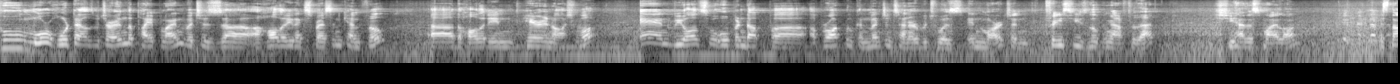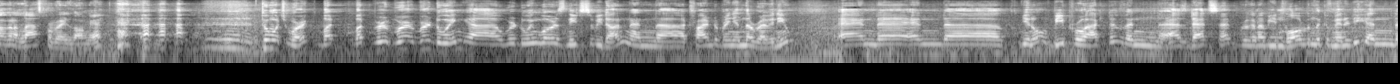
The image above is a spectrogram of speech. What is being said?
two more hotels which are in the pipeline, which is uh, a Holiday Inn Express in Kemptville, uh, the Holiday Inn here in Oshawa. And we also opened up uh, a Brockville Convention Center, which was in March, and Tracy's looking after that. She has a smile on. It's not going to last for very long, eh? Too much work, but but we're, we're, we're doing uh, we're doing what needs to be done and uh, trying to bring in the revenue and uh, and uh, you know be proactive and as Dad said, we're going to be involved in the community and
